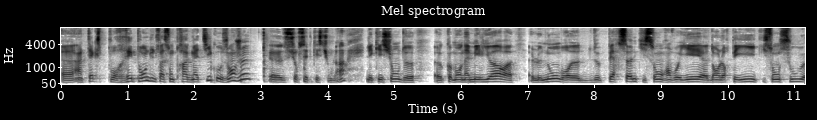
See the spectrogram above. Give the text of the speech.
un texte pour répondre d'une façon pragmatique aux enjeux sur cette question-là. Les questions de comment on améliore le nombre de personnes qui sont renvoyées dans leur pays, qui sont sous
